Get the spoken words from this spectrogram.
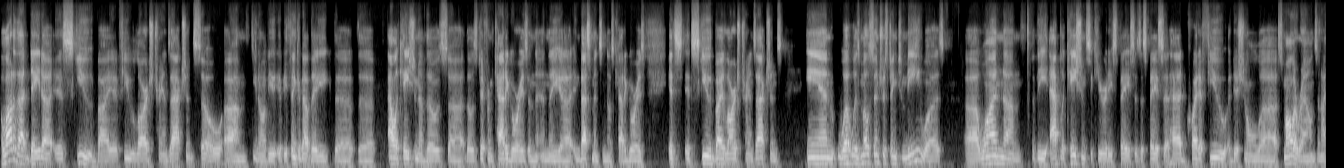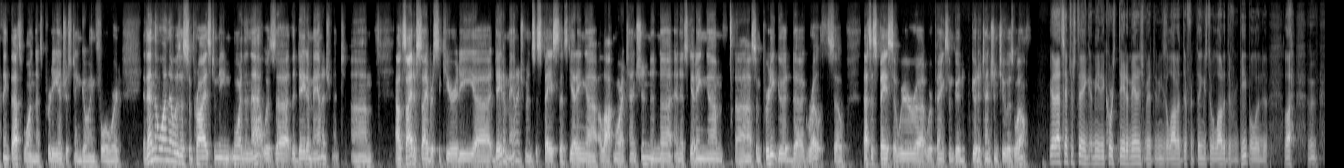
a lot of that data is skewed by a few large transactions. So, um, you know, if you if you think about the the the allocation of those uh, those different categories and the, and the uh, investments in those categories, it's it's skewed by large transactions. And what was most interesting to me was Uh, one, um, the application security space is a space that had quite a few additional uh, smaller rounds, and I think that's one that's pretty interesting going forward. And then the one that was a surprise to me more than that was uh, the data management. Um, outside of cybersecurity, uh, data management's a space that's getting uh, a lot more attention, and uh, and it's getting um, some pretty good growth. So that's a space that we're we're paying some good good attention to as well. Yeah, that's interesting. I mean, of course, data management means a lot of different things to a lot of different people, and uh,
